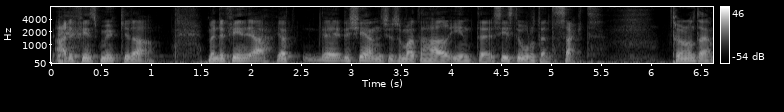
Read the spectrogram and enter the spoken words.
Ja, det finns mycket där. Men det, ja, ja, det, det känns ju som att det här inte, sista ordet är inte sagt. Tror du inte?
